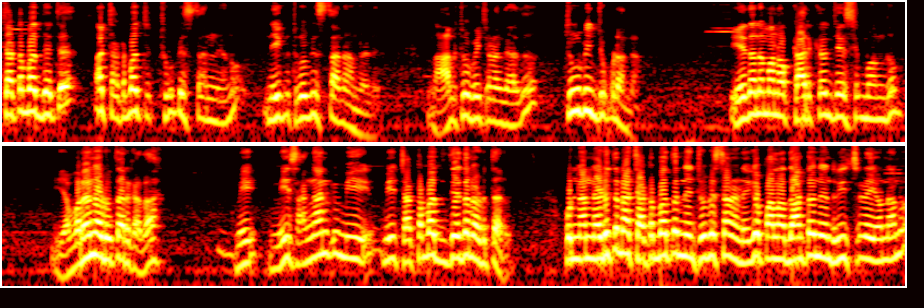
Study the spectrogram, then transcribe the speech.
చట్టబద్ధత ఆ చట్టబద్ధత చూపిస్తాను నేను నీకు చూపిస్తాను అన్నాడు. నాకు చూపించడం కాదు చూపించు ఇప్పుడు అన్నాను ఏదైనా మనం ఒక కార్యక్రమం చేసే ముందు ఎవరైనా అడుగుతారు కదా మీ మీ సంఘానికి మీ మీ చట్టబద్ధత ఏదని అడుగుతారు. ఇప్పుడు నన్ను అడిగితే నా చట్టబద్ధత నేను చూపిస్తాను ఇక పలానా దాంట్లో నేను రిజిస్టర్ అయి ఉన్నాను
